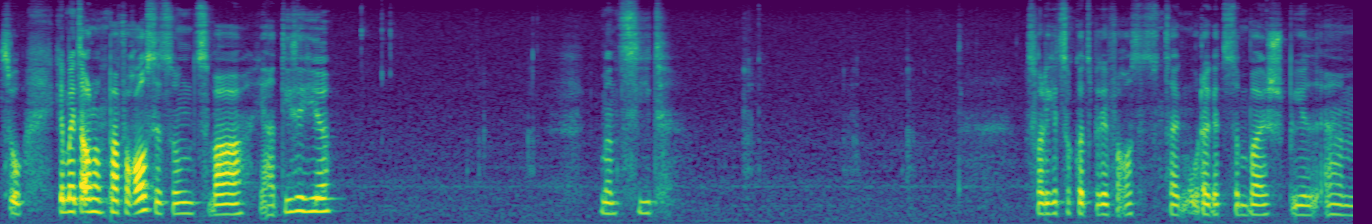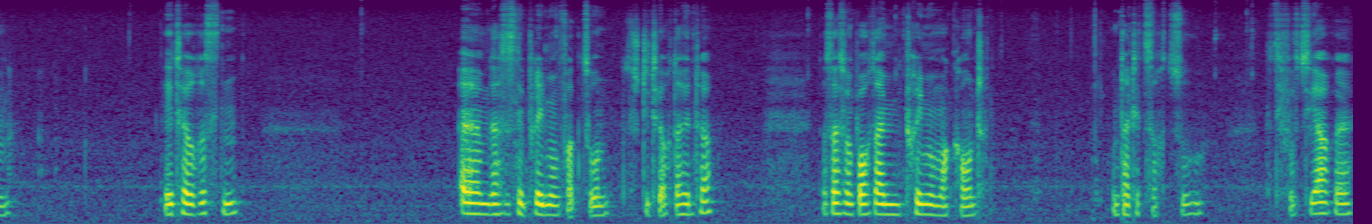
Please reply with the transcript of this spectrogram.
So, ich habe jetzt auch noch ein paar Voraussetzungen, und zwar ja diese hier. Man sieht, Das wollte ich jetzt noch kurz bei den Voraussetzungen zeigen. Oder jetzt zum Beispiel ähm, die Terroristen. Ähm, das ist eine Premium-Fraktion. Das steht hier auch dahinter. Das heißt, man braucht einen Premium-Account. Und halt jetzt noch zu 50 Jahre.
